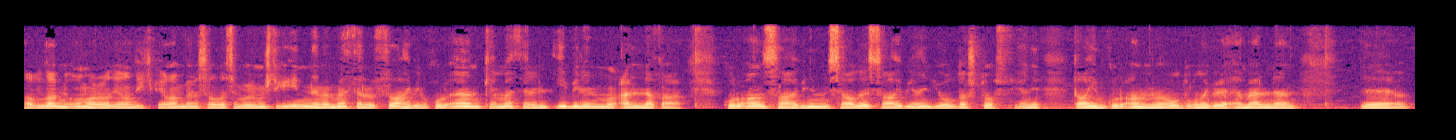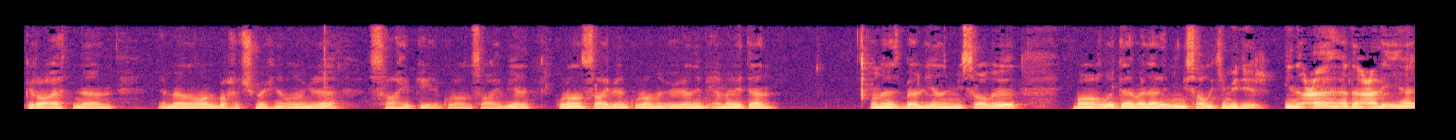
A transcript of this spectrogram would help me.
Abdullah ibn Umar radiyallahu anh ki, Peyğəmbər sallallahu aleyhi ve sellem buyurmuşdu ki, İnnəmə məsəlü sahibil Qur'an kə məsəlil ibilil muallaqa. Quran sahibinin misalı, sahib yəni yoldaş, dost, yəni daim Quranla olduğuna görə əməllə, e, qiraətlə, mənalarını başa düşməklə ona görə sahib deyil Quran sahibi. Yəni Quran sahibi, yəni Quranı öyrənib əməl edən, onu əzbərləyənin misalı bağlı dəvələrin misalı kimidir. İn ahədə aleyhə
